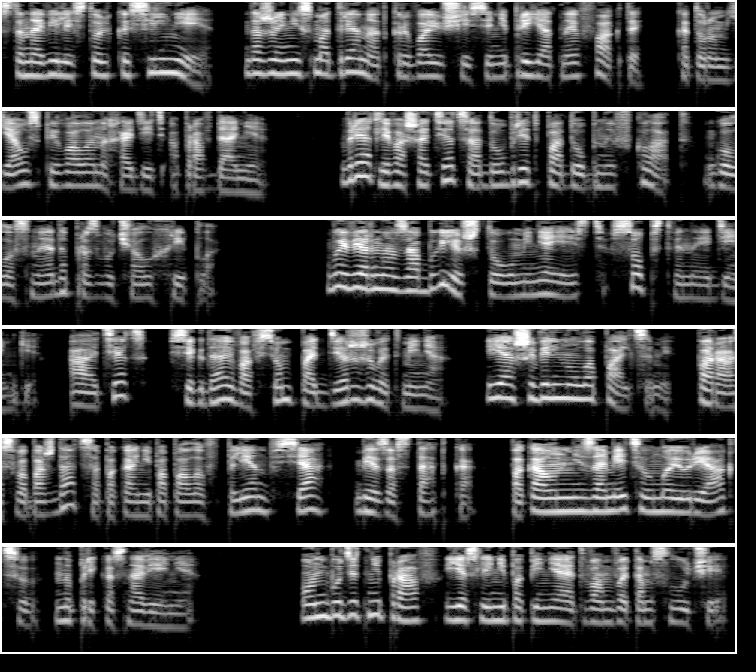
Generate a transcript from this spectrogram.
становились только сильнее, даже несмотря на открывающиеся неприятные факты, которым я успевала находить оправдание. «Вряд ли ваш отец одобрит подобный вклад», — голос Неда прозвучал хрипло. «Вы верно забыли, что у меня есть собственные деньги, а отец всегда и во всем поддерживает меня». Я шевельнула пальцами. Пора освобождаться, пока не попала в плен вся, без остатка, пока он не заметил мою реакцию на прикосновение. Он будет неправ, если не попеняет вам в этом случае,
